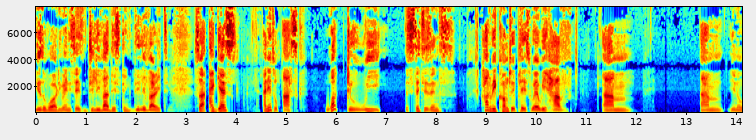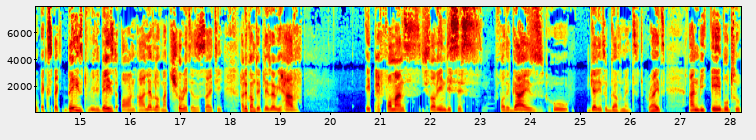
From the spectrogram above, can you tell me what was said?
use the word when he says deliver this thing, deliver it. So I guess I need to ask, what do we, citizens, how do we come to a place where we have, um, um, you know, expect based really based on our level of maturity as a society? How do we come to a place where we have a performance sort of indices for the guys who get into government, right? And be able to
